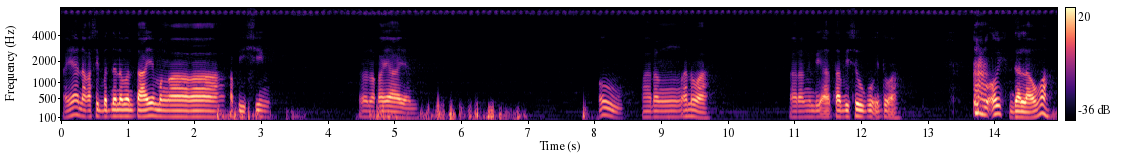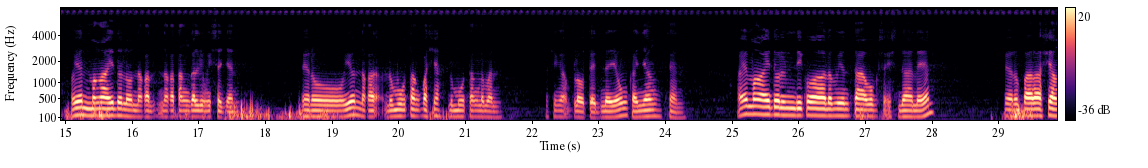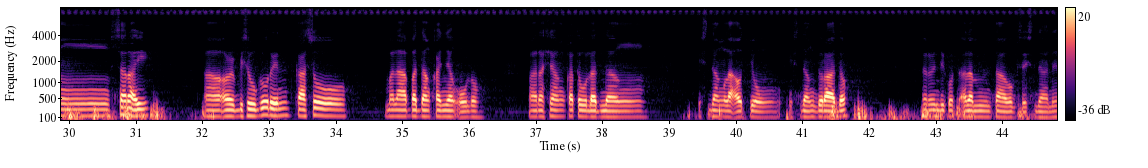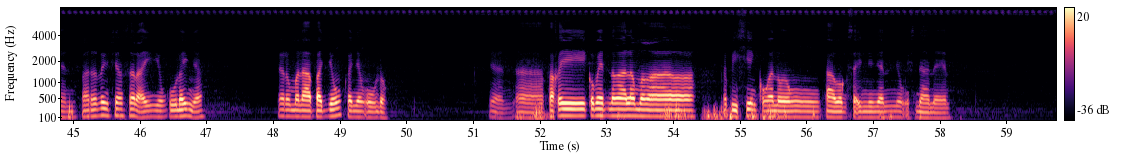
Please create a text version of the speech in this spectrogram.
Ayan, nakasibad na naman tayo mga ka-fishing. Ano na kaya yan? Oh, parang ano ah. Parang hindi ata bisugo ito ah. Oy, dalawa. O yan mga idol, oh, naka, nakatanggal yung isa dyan. Pero yun, naka, lumutang pa siya. Lumutang naman. Kasi nga floated na yung kanyang chan. Ayan mga idol, hindi ko alam yung tawag sa isda na yan. Pero para siyang saray ah, or bisugo rin kaso malapad ang kanyang ulo. Para siyang katulad ng isdang laot yung isdang dorado. Pero hindi ko alam yung tawag sa isda na yan. Para rin siyang saray yung kulay niya. Pero malapad yung kanyang ulo. Yan. Ah, paki-comment na nga lang mga ka-fishing kung ano yung tawag sa inyo niyan, yung isda na yan.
